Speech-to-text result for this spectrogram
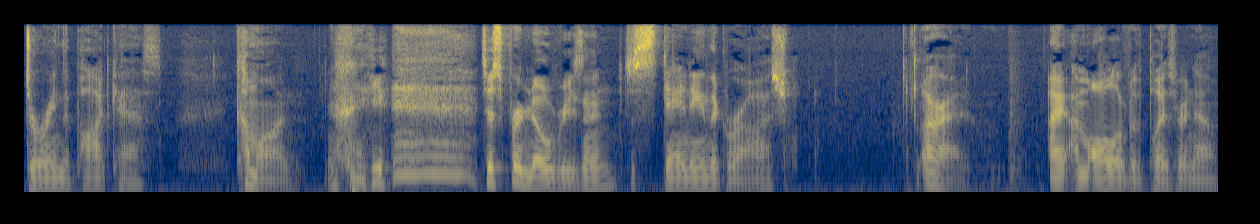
during the podcast? Come on. just for no reason, just standing in the garage. All right. I, I'm all over the place right now.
